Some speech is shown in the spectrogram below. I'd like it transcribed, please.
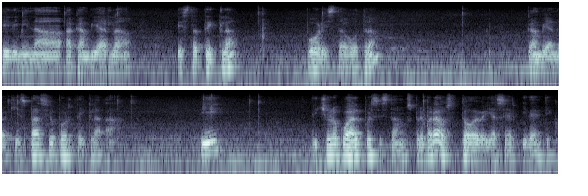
eliminar, a cambiarla esta tecla por esta otra cambiando aquí espacio por tecla A. Y dicho lo cual pues estamos preparados. Todo debería ser idéntico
